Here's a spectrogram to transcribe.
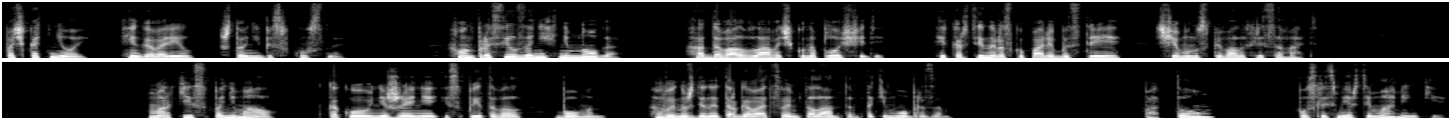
почкотней и говорил, что они безвкусны. Он просил за них немного, отдавал в лавочку на площади, и картины раскупали быстрее, чем он успевал их рисовать. Маркиз понимал, какое унижение испытывал Боман, вынужденный торговать своим талантом таким образом. Потом, после смерти маменьки,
